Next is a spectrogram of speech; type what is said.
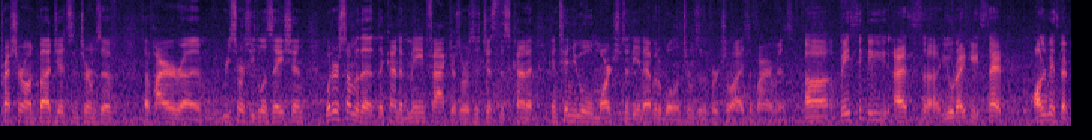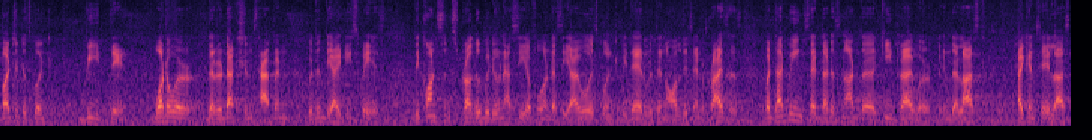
pressure on budgets in terms of, of higher uh, resource utilization. What are some of the, the kind of main factors, or is it just this kind of continual march to the inevitable in terms of the virtualized environments? Uh, basically, as uh, you rightly said, always that budget is going to be there. Whatever the reductions happen within the IT space, the constant struggle between a CFO and a CIO is going to be there within all these enterprises. But that being said, that is not the key driver. In the last, I can say last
